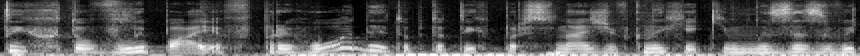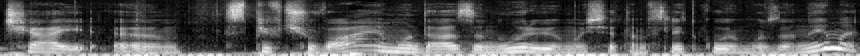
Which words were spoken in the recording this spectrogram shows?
тих, хто влипає в пригоди, тобто тих персонажів книг, яким ми зазвичай е, співчуваємо, да, занурюємося, там, слідкуємо за ними,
